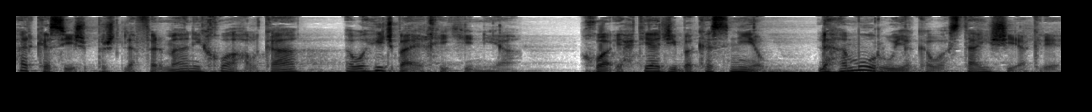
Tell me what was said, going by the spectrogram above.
هەر کەسیش پشت لە فەرمانی خوا هەڵکا ئەوە هیچ بایەخیکی نیە خوا ئیحتیاجی بە کەس نیە و لە هەموو ڕوویەکەوە ستایشی ئەکرێ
